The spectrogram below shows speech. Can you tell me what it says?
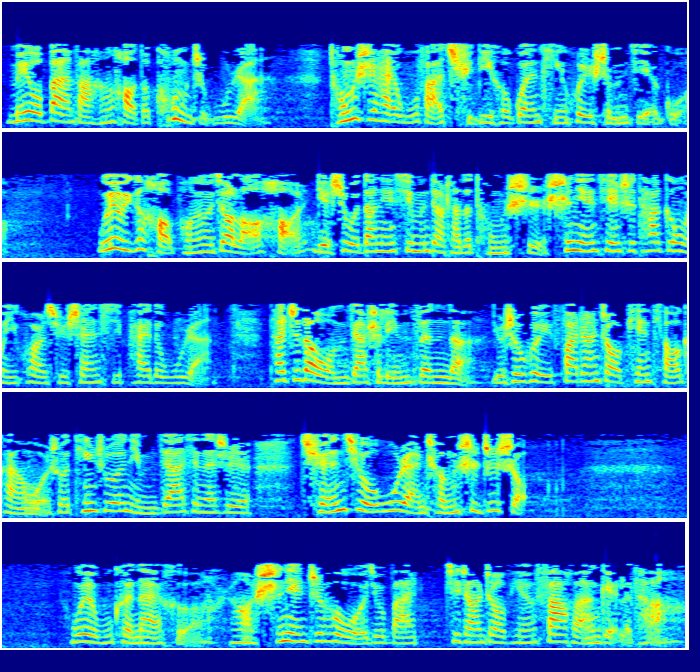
没有办法很好的控制污染，同时还无法取缔和关停，会是什么结果？我有一个好朋友叫老好，也是我当年新闻调查的同事。十年前是他跟我一块儿去山西拍的污染，他知道我们家是临汾的，有时候会发张照片调侃我说：“听说你们家现在是全球污染城市之首。”我也无可奈何。然后十年之后，我就把这张照片发还给了他。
